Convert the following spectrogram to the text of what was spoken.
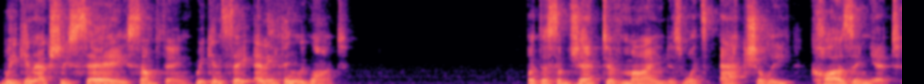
We can actually say something. We can say anything we want. But the subjective mind is what's actually causing it.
